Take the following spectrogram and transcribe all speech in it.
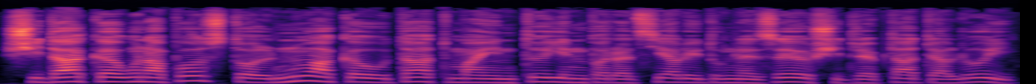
Și dacă un apostol nu a căutat mai întâi împărăția lui Dumnezeu și dreptatea lui,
